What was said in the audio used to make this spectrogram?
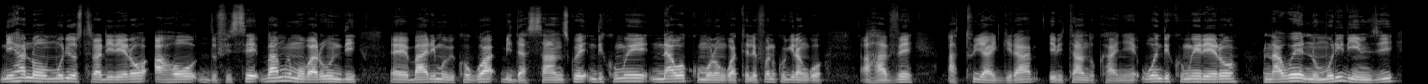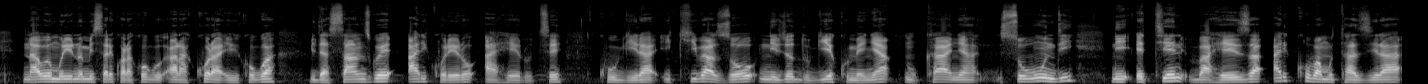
Ni hano muri Australia rero aho dufise bamwe mu barundi eh, bari mu bikorwa bidasanzwe. Ndi kumwe nawe ku murongo wa telefone kugira ngo ahave atuyagira ibitandukanye. Uwo ndi kumwe rero nawe ni umuririmbyi nawe muri ino minsi ariko arakora ibikorwa bidasanzwe ariko rero aherutse kugira ikibazo nivyo tugiye kumenya mu kanya. So wundi ni Etienne Baheza ariko bamutazira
